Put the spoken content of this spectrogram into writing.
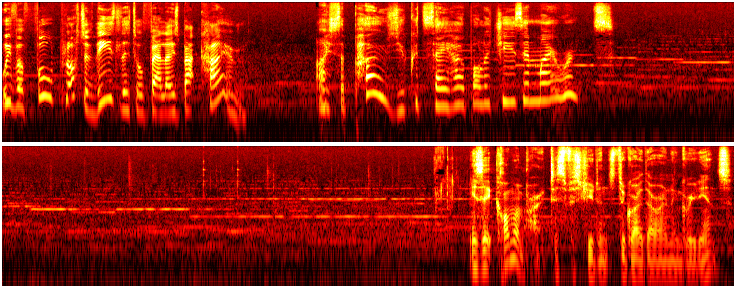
We've a full plot of these little fellows back home. I suppose you could say herbology is in my roots. Is it common practice for students to grow their own ingredients?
